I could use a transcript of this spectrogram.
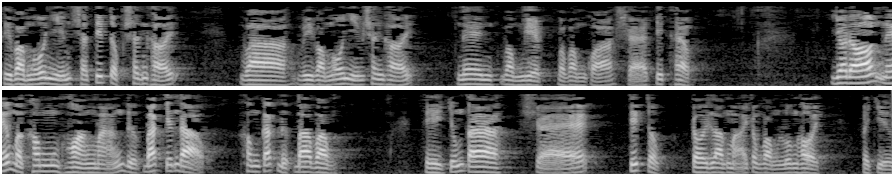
thì vòng ô nhiễm sẽ tiếp tục sinh khởi. Và vì vòng ô nhiễm sinh khởi, nên vòng nghiệp và vòng quả sẽ tiếp theo. Do đó, nếu mà không hoàn mãn được bát chánh đạo, không cắt được ba vòng, thì chúng ta sẽ tiếp tục trôi lăn mãi trong vòng luân hồi và chịu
